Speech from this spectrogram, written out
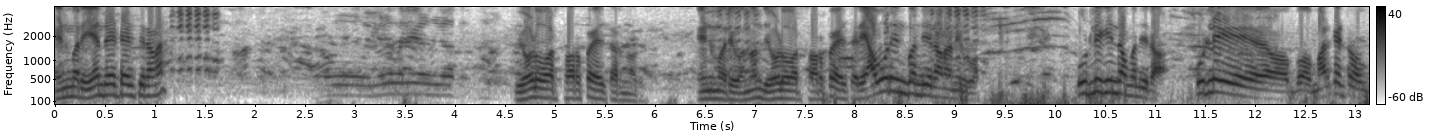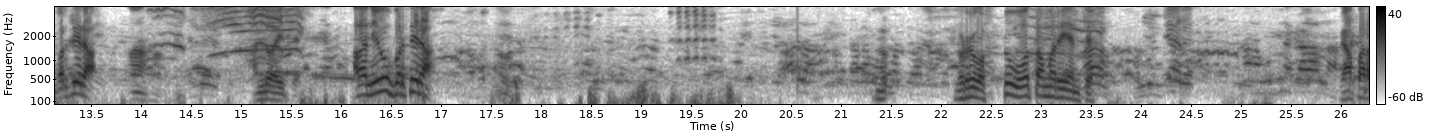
ಹೆಣ್ಮರಿ. ಏನ್ ರೇಟ್ ಹೇಳ್ತೀರಣ್ಣ? ಏಳುವರೆ ಸಾವಿರ ರೂಪಾಯಿ ಹೇಳ್ತಾರೆ ನೋಡ್ರಿ. ಹೆಣ್ಮರಿ ಒಂದೊಂದು ಏಳುವರೆ ಸಾವಿರ ರೂಪಾಯಿ ಹೇಳ್ತಾರೆ. ಯಾವ ಊರಿಂದ ಬಂದಿರಣ್ಣ ನೀವು? ಕುಡ್ಲಿಗಿಂದ ಬಂದಿರಾ? ಕೂಡ್ಲಿ ಮಾರ್ಕೆಟ್ ಬರ್ತೀರಾ? ಹಾ ಹಾ. ಅಲ್ಲೂ ಐತೆ. ಅಲ್ಲ, ನೀವು ಬರ್ತೀರಾ. ನೋಡ್ರಿ, ಅಷ್ಟು ಓತ ಮರಿ ಅಂತೆ. ವ್ಯಾಪಾರ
